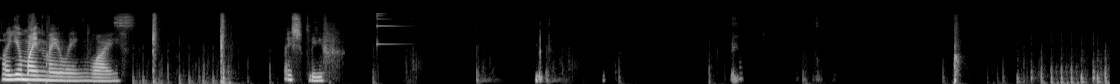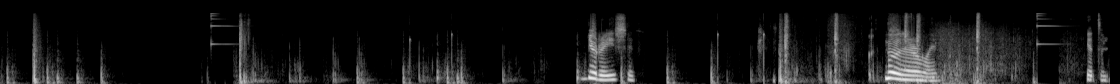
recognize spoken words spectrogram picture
Why you mind my wing? Why? Nice leaf. You. No, never mind. Get it.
